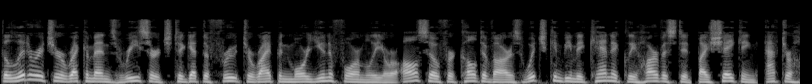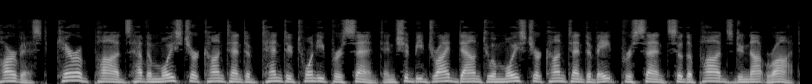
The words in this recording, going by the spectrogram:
The literature recommends research to get the fruit to ripen more uniformly or also for cultivars which can be mechanically harvested by shaking. After harvest, carob pods have a moisture content of 10 to 20% and should be dried down to a moisture content of 8% so the pods do not rot.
